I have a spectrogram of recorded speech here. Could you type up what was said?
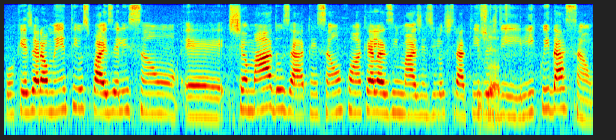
porque geralmente os pais eles são é, chamados à atenção com aquelas imagens ilustrativas Exato. de liquidação.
